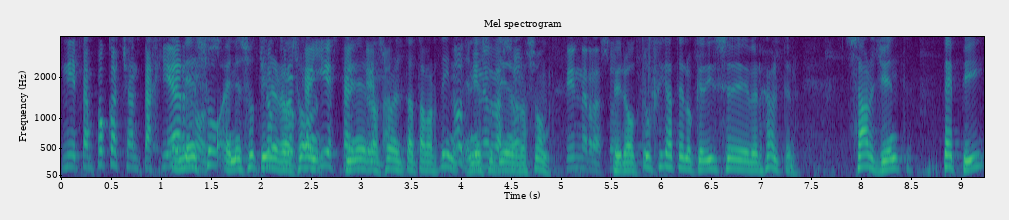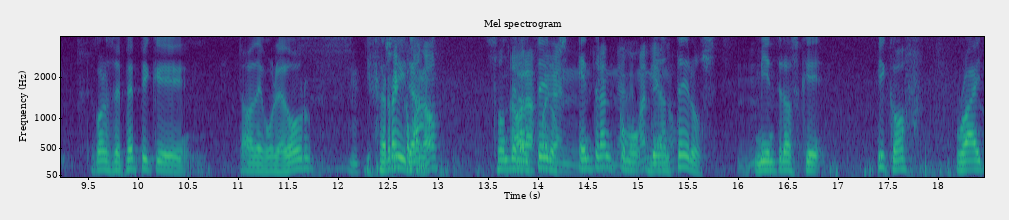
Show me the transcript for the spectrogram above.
ni tampoco a chantajearnos. En eso, en eso tiene razón, tiene el razón el Tata Martino, en eso tiene razón. Tiene razón. Pero tú fíjate lo que dice Berhalter. Sargent, Pepi, ¿te acuerdas de Pepi que estaba de goleador? Y Ferreira son delanteros, entran como delanteros, mientras que Pickoff, Wright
